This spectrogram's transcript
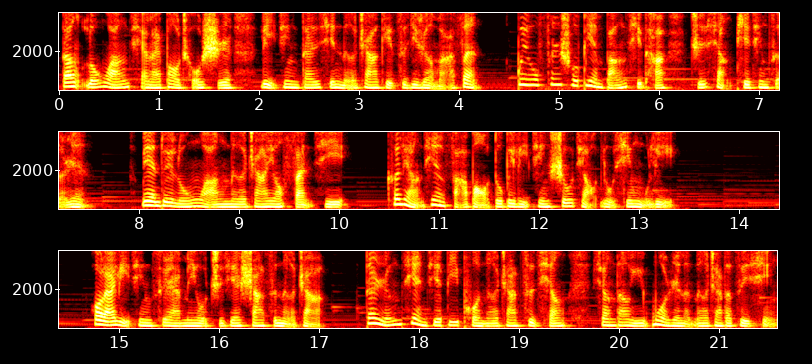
当龙王前来报仇时，李靖担心哪吒给自己惹麻烦，不由分说便绑起他，只想撇清责任。面对龙王，哪吒要反击。可两件法宝都被李靖收缴，有心无力。后来李靖虽然没有直接杀死哪吒，但仍间接逼迫哪吒自强，相当于默认了哪吒的罪行。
